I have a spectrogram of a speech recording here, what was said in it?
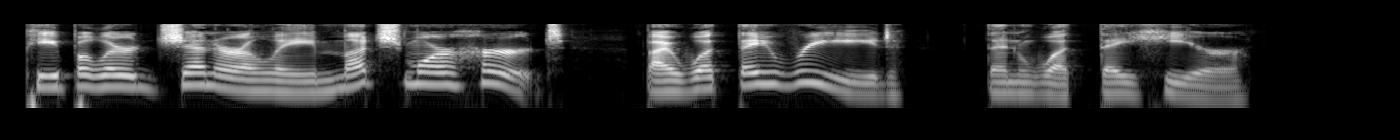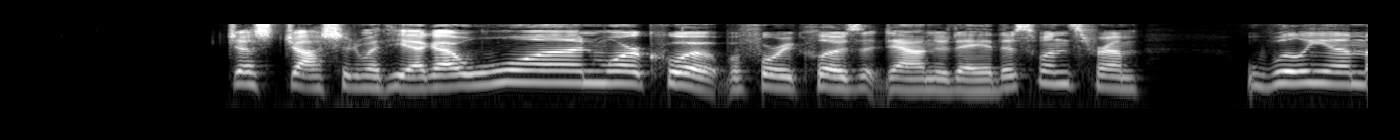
People are generally much more hurt by what they read than what they hear. Just joshing with you. I got one more quote before we close it down today. This one's from William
